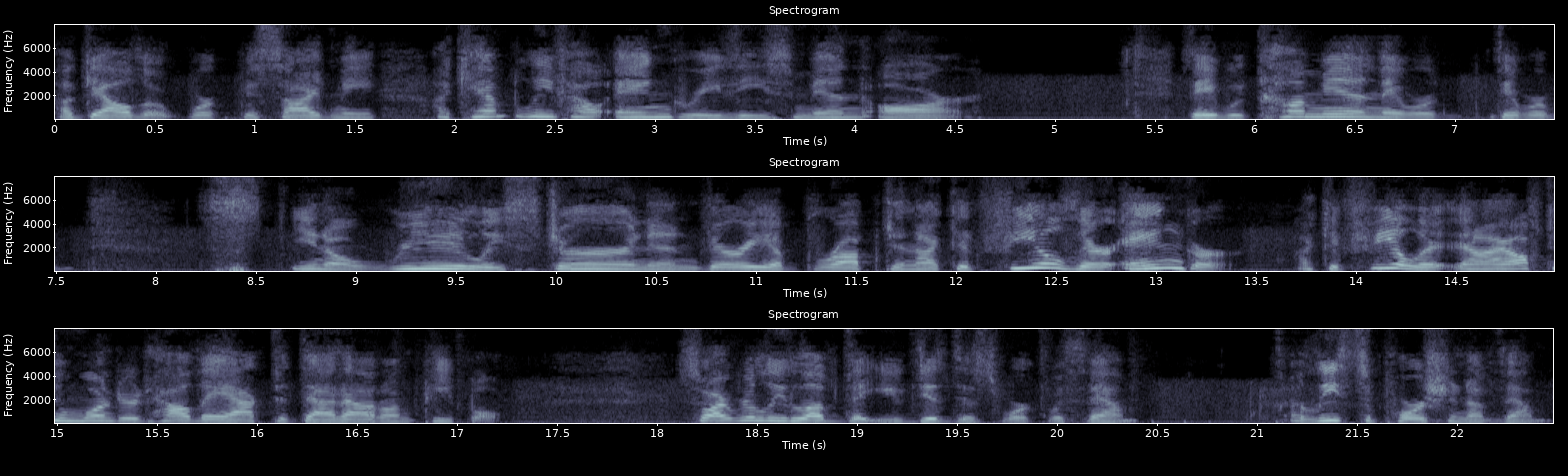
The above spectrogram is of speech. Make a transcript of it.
a gal that worked beside me, I can't believe how angry these men are. They would come in, they were, they were, you know, really stern and very abrupt, and I could feel their anger. I could feel it, and I often wondered how they acted that out on people. So I really loved that you did this work with them, at least a portion of them.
